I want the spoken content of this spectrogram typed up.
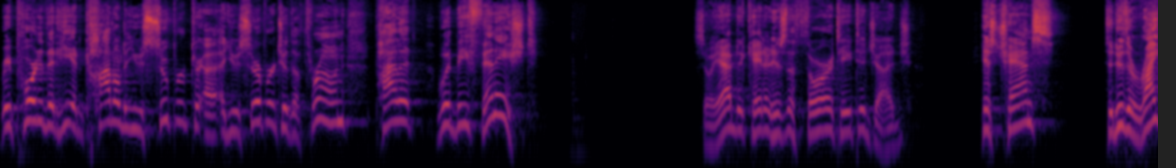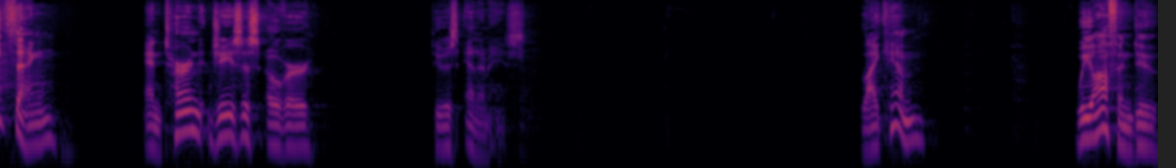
reported that he had coddled a usurper to, uh, a usurper to the throne, Pilate would be finished. So he abdicated his authority to judge, his chance to do the right thing, and turned Jesus over to his enemies. Like him, we often do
